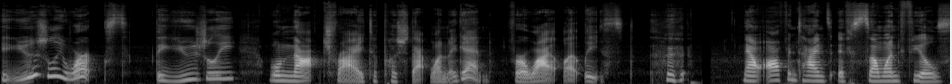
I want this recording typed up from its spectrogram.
it usually works. They usually will not try to push that one again, for a while at least. now, oftentimes, if someone feels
